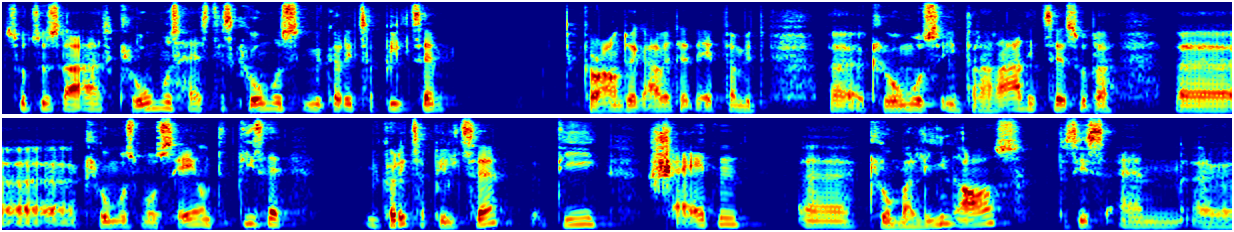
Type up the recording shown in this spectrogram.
sozusagen, Chlomus heißt das Chlomus Mykorrhiza Pilze. Groundwork arbeitet etwa mit äh, Chlomus intraradices oder äh, Chlomus mosae und diese Mykorrhiza-Pilze, die scheiden äh, Chlomalin aus. Das ist ein äh,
